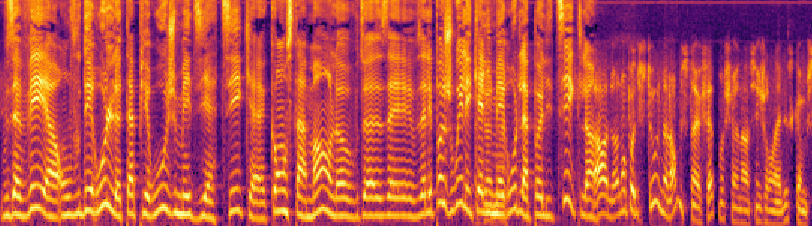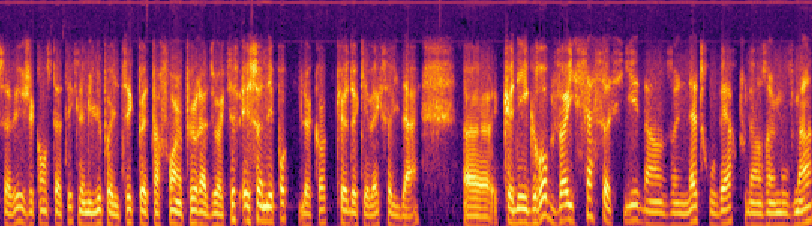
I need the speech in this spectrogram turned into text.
vous avez, euh, on vous déroule le tapis rouge médiatique euh, constamment, là. Vous, euh, vous allez pas jouer les caliméros de la politique, là. Ah, non, non, pas du tout. Non, non, mais c'est un fait. Moi, je suis un ancien journaliste, comme vous savez. J'ai constaté que le milieu politique peut être parfois un peu radioactif. Et ce n'est pas le cas que de Québec solidaire. Euh, que des groupes veuillent s'associer dans une lettre ouverte ou dans un mouvement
